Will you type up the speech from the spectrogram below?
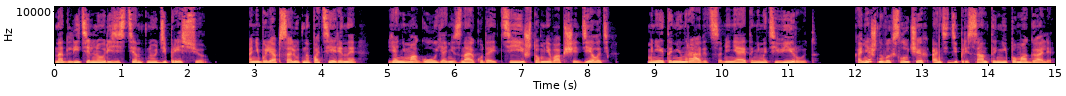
на длительную резистентную депрессию. Они были абсолютно потеряны. Я не могу, я не знаю, куда идти, что мне вообще делать. Мне это не нравится, меня это не мотивирует. Конечно, в их случаях антидепрессанты не помогали,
